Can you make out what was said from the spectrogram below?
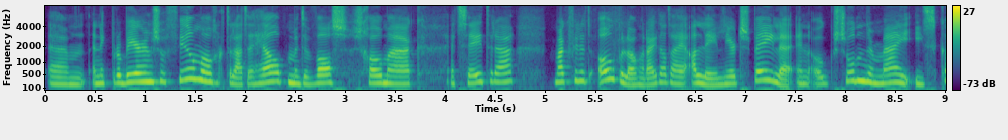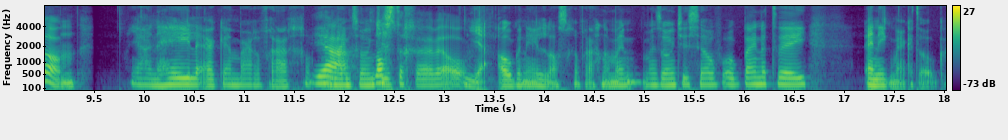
Ehm, en ik probeer hem zoveel mogelijk te laten helpen met de was, schoonmaak, etc. Maar ik vind het ook belangrijk dat hij alleen leert spelen en ook zonder mij iets kan. Ja, een hele herkenbare vraag. Ja, Mijn zoontje is- lastig eh, wel. Ja, ook een hele lastige vraag. Nou, mijn, mijn zoontje is zelf ook bijna twee. En ik merk het ook.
